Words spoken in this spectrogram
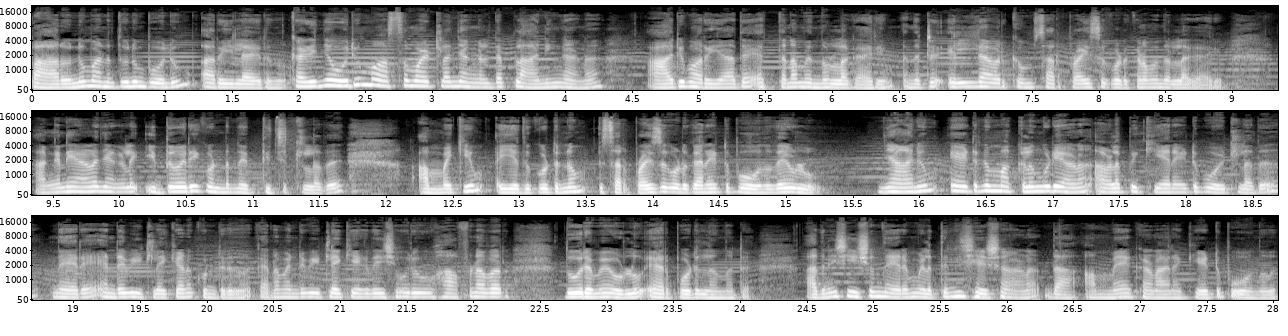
പാറുവിനും അനന്തുവിനും പോലും അറിയില്ലായിരുന്നു. കഴിഞ്ഞ ഒരു മാസമായിട്ടുള്ള ഞങ്ങളുടെ പ്ലാനിങ് ആണ് ആരും അറിയാതെ എത്തണം എന്നുള്ള കാര്യം. എന്നിട്ട് എല്ലാവർക്കും സർപ്രൈസ് കൊടുക്കണം എന്നുള്ള കാര്യം. അങ്ങനെയാണ് ഞങ്ങൾ ഇതുവരെ കൊണ്ടുവന്ന് എത്തിച്ചിട്ടുള്ളത്. അമ്മയ്ക്കും യദുക്കുട്ടനും സർപ്രൈസ് കൊടുക്കാനായിട്ട് പോകുന്നതേ ഉള്ളൂ. ഞാനും ഏട്ടനും മക്കളും കൂടിയാണ് അവളെ പിക്ക് ചെയ്യാനായിട്ട് പോയിട്ടുള്ളത്. നേരെ എന്റെ വീട്ടിലേക്കാണ് കൊണ്ടുവരുന്നത്. കാരണം എന്റെ വീട്ടിലേക്ക് ഏകദേശം ഒരു ഹാഫ് ആൻ അവർ ദൂരമേ ഉള്ളൂ എയർപോർട്ടിൽ നിന്നിട്ട്. അതിനുശേഷം നേരം വെളുത്തിന് ശേഷമാണ് ദാ അമ്മയെ കാണാനൊക്കെ ആയിട്ട് പോകുന്നത്.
